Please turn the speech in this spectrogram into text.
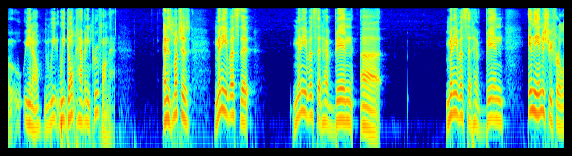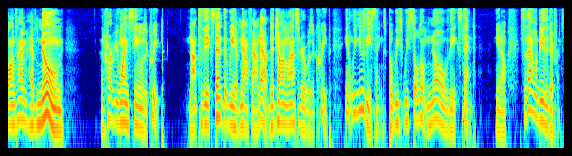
You know, we we don't have any proof on that. And as much as many of us that many of us that have been uh, many of us that have been in the industry for a long time have known that Harvey Weinstein was a creep. Not to the extent that we have now found out that John Lasseter was a creep. You know, we knew these things, but we we still don't know the extent. You know, so that would be the difference.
